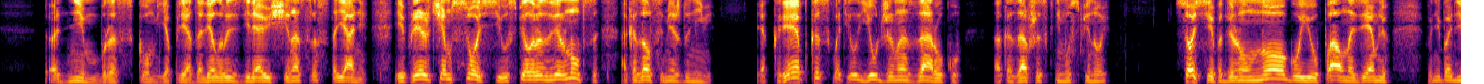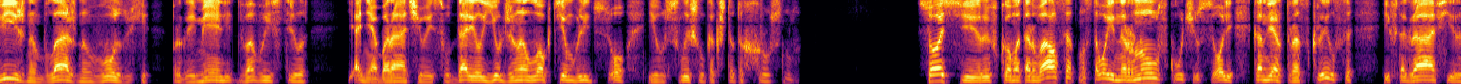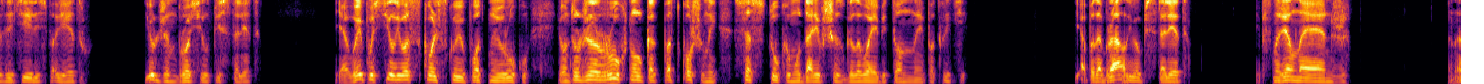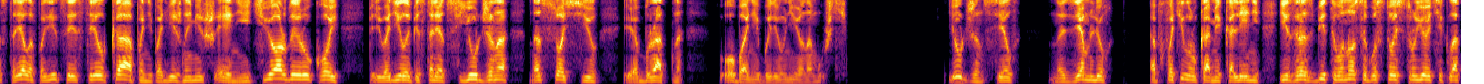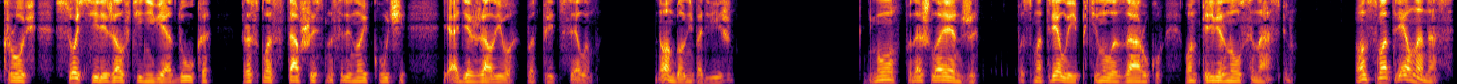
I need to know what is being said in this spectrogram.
Одним броском я преодолел разделяющее нас расстояние, и прежде чем Сосси успел развернуться, оказался между ними. Я крепко схватил Юджина за руку, оказавшись к нему спиной. Сосси подвернул ногу и упал на землю. В неподвижном влажном воздухе прогремели два выстрела. Я, не оборачиваясь, ударил Юджина локтем в лицо и услышал, как что-то хрустнуло. Сосси рывком оторвался от мостовой и нырнул в кучу соли. Конверт раскрылся, и фотографии разлетелись по ветру. Юджин бросил пистолет. Я выпустил его скользкую потную руку, и он тут же рухнул, как подкошенный, со стуком ударившись головой о бетонное покрытие. Я подобрал его пистолет и посмотрел на Энджи. Она стояла в позиции стрелка по неподвижной мишени и твердой рукой переводила пистолет с Юджина на Соссию и обратно. Оба они были у нее на мушке. Юджин сел на землю, обхватил руками колени, из разбитого носа густой струей текла кровь. Сосси лежал в тени виадука, распластавшись на соляной куче. Я держал его под прицелом, но он был неподвижен. К нему подошла Энджи посмотрела и потянула за руку. Он перевернулся на спину. Он смотрел на нас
